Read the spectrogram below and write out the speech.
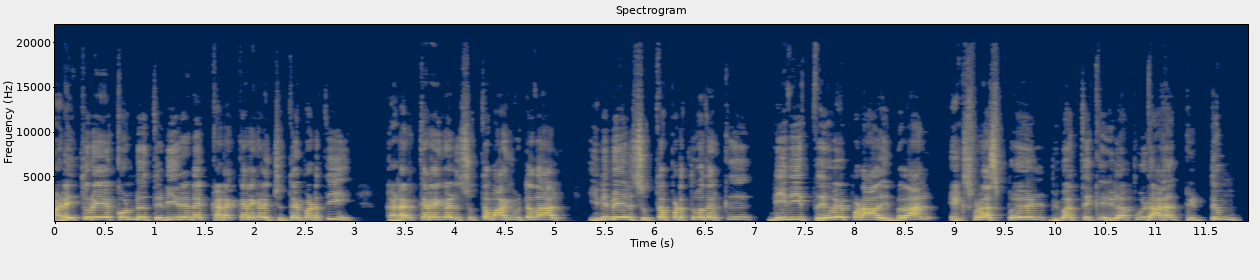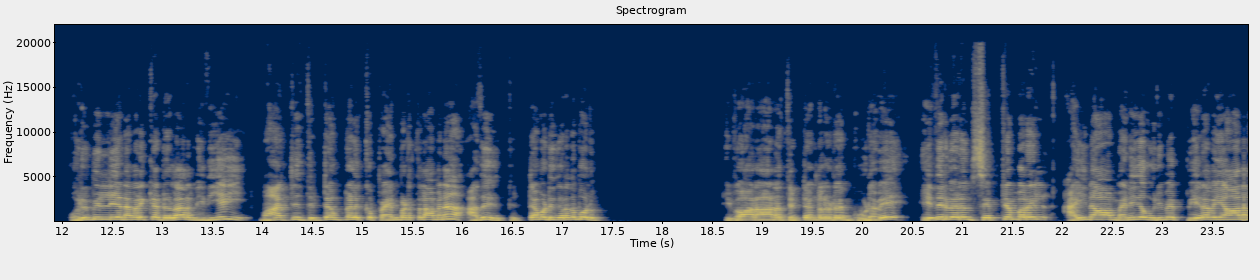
படைத்துறையை கொண்டு திடீரென கடற்கரைகளை சுத்தப்படுத்தி கடற்கரைகள் சுத்தமாகிவிட்டதால் இனிமேல் சுத்தப்படுத்துவதற்கு நிதி தேவைப்படாது என்பதால் எக்ஸ்பிரஸ் பேர்ல் விபத்துக்கு இழப்பீடாக கிட்டும் ஒரு பில்லியன் அமெரிக்க டாலர் நிதியை மாற்று திட்டங்களுக்கு பயன்படுத்தலாம் என அது திட்டமிடுகிறது போலும். இவ்வாறான திட்டங்களுடன் கூடவே எதிர்வரும் செப்டம்பரில் ஐநா மனித உரிமை பேரவையான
